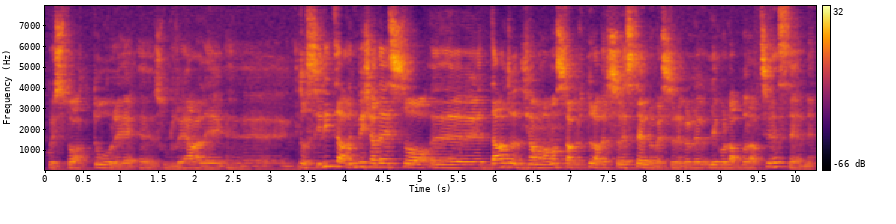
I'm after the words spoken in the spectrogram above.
questo attore eh, surreale eh, stilizzato, invece adesso eh, dato diciamo, la nostra apertura verso l'esterno, verso le, le collaborazioni esterne,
